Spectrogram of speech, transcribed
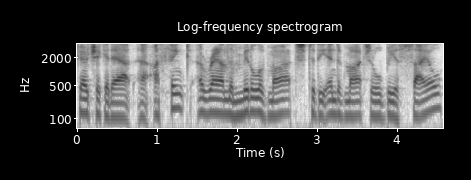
Go check it out. Uh, I think around the middle of March to the end of March, there will be a sale.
